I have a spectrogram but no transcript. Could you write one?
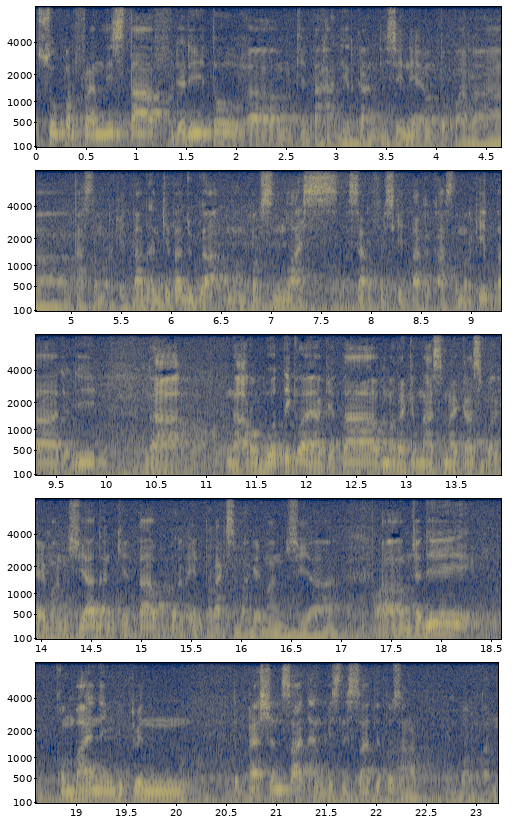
super friendly staff. Jadi itu um, kita hadirkan di sini ya untuk para customer kita dan kita juga mempersonalize service kita ke customer kita. Jadi nggak nggak robotik lah ya kita merecognize mereka sebagai manusia dan kita berinteraksi sebagai manusia. Um, jadi combining between the passion side and business side itu sangat important.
